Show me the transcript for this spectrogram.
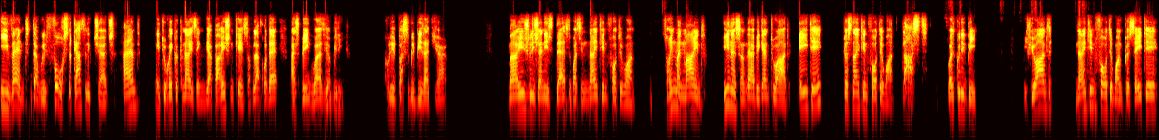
event that will force the Catholic Church and into recognizing the apparition case of La Fraudais as being worthy of belief. Could it possibly be that year? Marie-Julie Jahenny's death was in 1941. So in my mind, innocently, I began to add 80 plus 1941. Last. What could it be? If you add 1941 plus 80,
